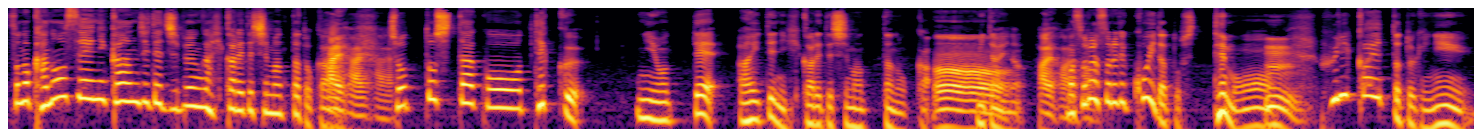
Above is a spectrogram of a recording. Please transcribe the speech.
その可能性に感じて自分が惹かれてしまったとか、はいはいはい。ちょっとしたこうテクによって相手に惹かれてしまったのかうんみたいな、はいはいはい。まあ、それはそれで恋だとしても、うん。振り返った時に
